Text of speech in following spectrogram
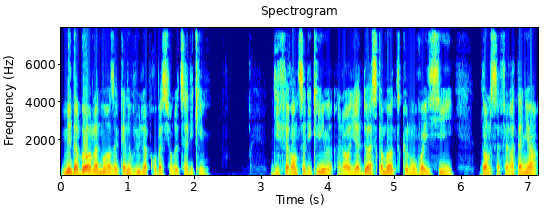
Mais d'abord, l'Admour Azaken a voulu l'approbation de Tzadikim différentes sadikim. Alors il y a deux askamot que l'on voit ici dans le Sefer Atanya,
